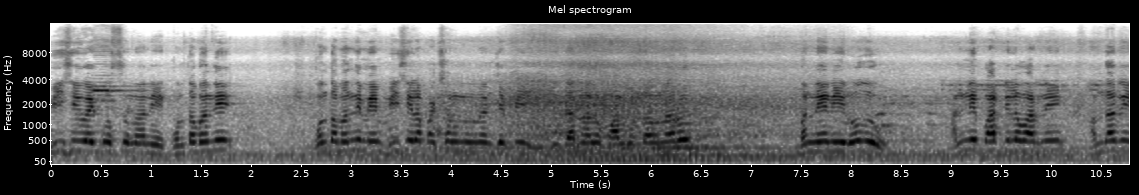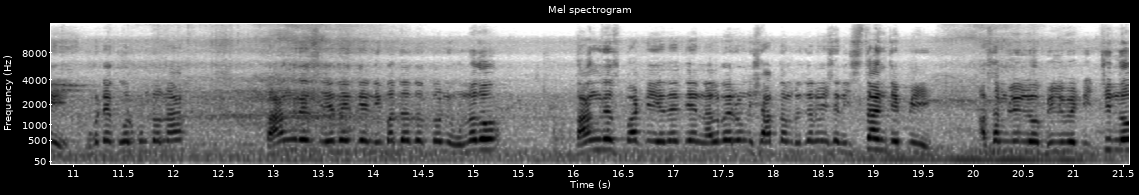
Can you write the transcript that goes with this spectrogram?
బీసీ వైపు వస్తుందని కొంతమంది కొంతమంది మేము బీసీల పక్షంలో ఉందని చెప్పి ఈ ధర్నాలో పాల్గొంటూ ఉన్నారు. మరి నేను ఈరోజు అన్ని పార్టీల వారిని అందరినీ ఒకటే కోరుకుంటున్నా. కాంగ్రెస్ ఏదైతే నిబద్ధతతో ఉన్నదో కాంగ్రెస్ పార్టీ ఏదైతే నలభై రెండు శాతం రిజర్వేషన్ ఇస్తా అని చెప్పి అసెంబ్లీలో బిల్లు పెట్టి ఇచ్చిందో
